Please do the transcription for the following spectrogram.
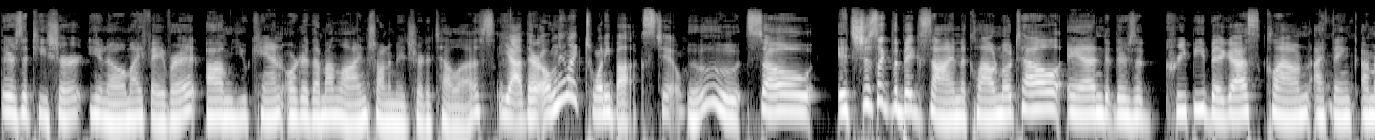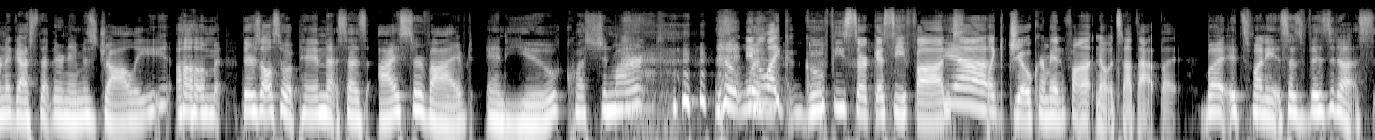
There's a t-shirt, you know, my favorite. Um, you can order them online. Shauna made sure to tell us. Yeah, they're only like 20 bucks too. Ooh, so it's just like the big sign, the clown motel, and there's a creepy big ass clown. I think I'm gonna guess that their name is Jolly. Um, there's also a pin that says "I survived and you?" question mark. In like goofy circusy font. Yeah. Like Jokerman font. No, it's not that, but But it's funny. It says visit us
